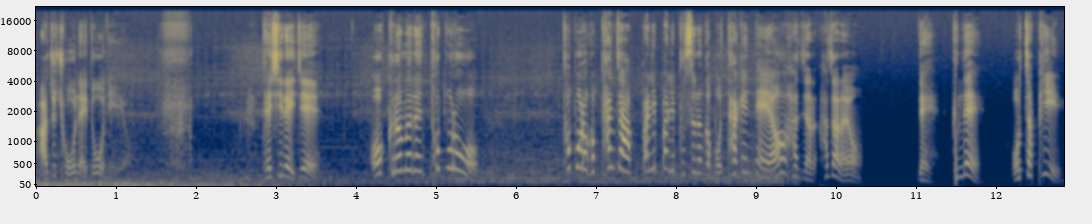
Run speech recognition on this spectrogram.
아주 좋은 에드온이에요. 대신에 이제 어 그러면은 톱으로 톱으로 그 판자 빨리빨리 부수는 거 못 하겠네요 하잖, 하잖아요. 네. 근데 어차피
